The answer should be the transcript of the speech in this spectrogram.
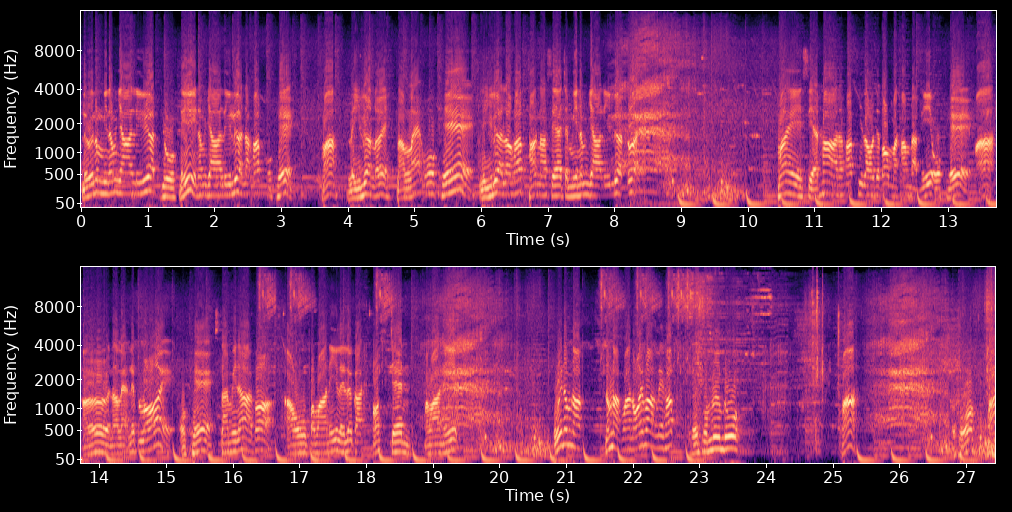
หรือต้องมีน้ำยารีเลือดอยู่ นี่น้ำยารีเลือดนะครับ โอเค มารีเลือดเลยนั่นแหละโอเครีเลือดแล้วครับพักนาเซียจะมีน้ำยารีเลือดด้วย ไม่เสียท่านะครับที่เราจะต้องมาทำแบบนี้โอเคมาเออนั่นแหละเรียบร้อยโอเคสตามิน่าก็เอาประมาณนี้เลยแล้วกันออกซิเจนประมาณนี้อุ้ยน้ำหนักน้ำหนักมาน้อยมากเลยครับโอ้ผมลืมดูมาโอ้โหมา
